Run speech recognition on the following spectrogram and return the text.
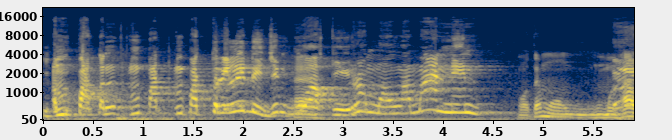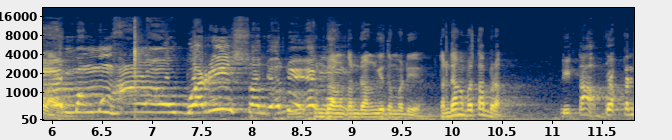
Empat, empat, empat triliun nih, Jim. Gua kira mau ngamanin. Motornya mau menghalau. Emang menghalau barisan, jadi emang Tendang-tendang gitu sama dia. Tendang apa tabrak? ditabrak kan.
